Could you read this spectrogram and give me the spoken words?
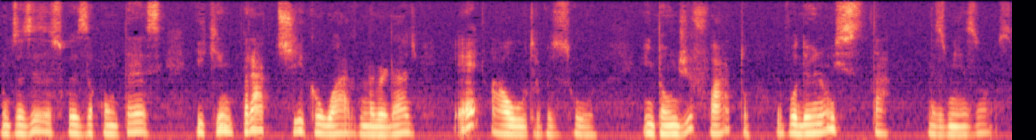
Muitas vezes as coisas acontecem e quem pratica o ato, na verdade, é a outra pessoa. Então, de fato, o poder não está nas minhas mãos.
